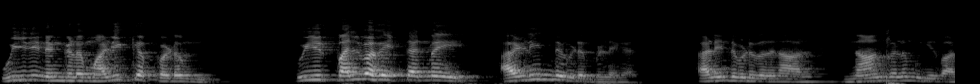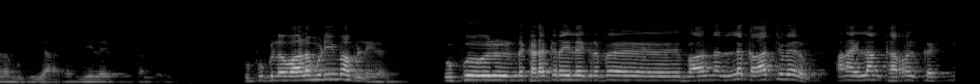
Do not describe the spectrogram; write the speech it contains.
உயிரினங்களும் அழிக்கப்படும். உயிர் பல்வகைத்தன்மை அழிந்து விடும் பிள்ளைகள். அழிந்து விடுவதனால் நாங்களும் உயிர் வாழ முடியாத நிலை வந்தது உப்புக்குள்ள வாழ முடியுமா பிள்ளைகள்? உப்பு இந்த கடற்கரையில் இருக்கிறப்ப வாழ்ந்தா நல்ல காற்று வேறும் ஆனா எல்லாம் கரல் கட்டி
